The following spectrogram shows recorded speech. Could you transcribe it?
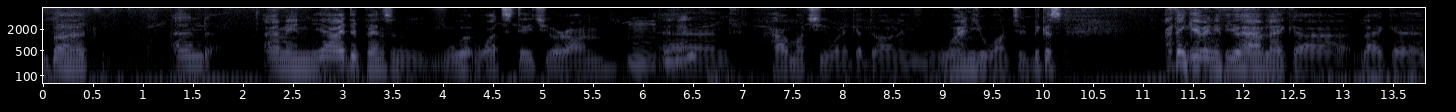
But and I mean yeah, it depends on wh- what stage you're on Mm. And how much you want to get done and when you want to because I think even if you have like a like a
